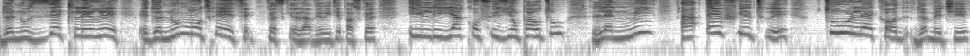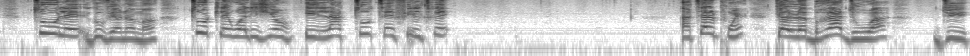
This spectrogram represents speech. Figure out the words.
de nous éclairer et de nous montrer ce que la vérité, parce qu'il y a confusion partout. L'ennemi a infiltré tous les codes de métier, tous les gouvernements, toutes les religions. Il a tout infiltré. À tel point que le bras droit du,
